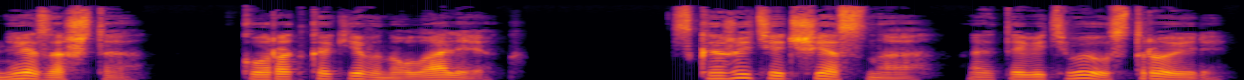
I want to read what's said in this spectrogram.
«Не за что», – коротко кивнул Олег. «Скажите честно, это ведь вы устроили,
